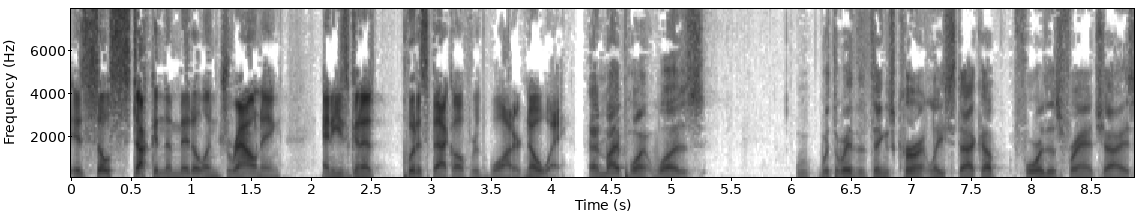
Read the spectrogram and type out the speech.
is so stuck in the middle and drowning, and he's going to put us back over the water? No way. And my point was, with the way that things currently stack up for this franchise,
